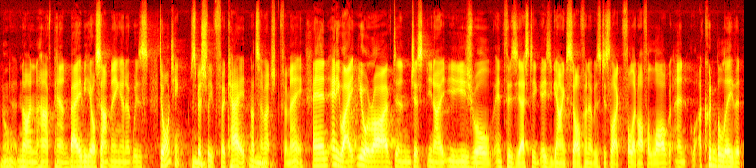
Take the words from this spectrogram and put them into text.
normal. nine and a half pound baby or something, and it was daunting, mm. especially for Kate, not so mm. much for me. And anyway, you arrived and just you know your usual enthusiastic, easygoing self, and it was just like falling off a log, and I couldn't believe it.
